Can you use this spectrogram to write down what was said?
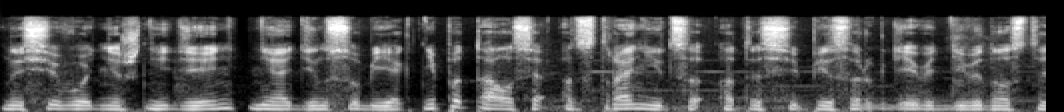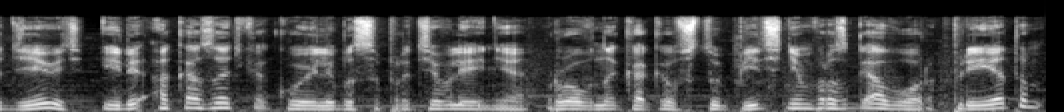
На сегодняшний день ни один субъект не пытался отстранить отстраниться от SCP-4999 или оказать какое-либо сопротивление, ровно как и вступить с ним в разговор. При этом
